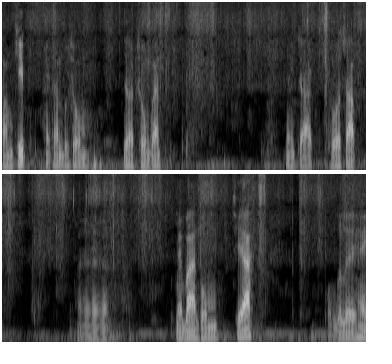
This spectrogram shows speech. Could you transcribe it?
ทำคลิปให้ท่านผู้ชมได้รับชมกัน เนื่องจากโทรศัพท์แม่บ้านผมเสีย ผมก็เลยให้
